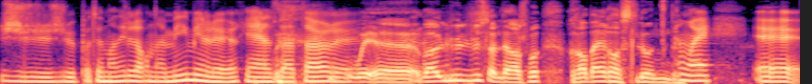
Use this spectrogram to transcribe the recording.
je, je vais pas te demander de le renommer, mais le réalisateur. euh, Oui, euh, ben, lui, lui, ça me dérange pas. Robert Oslund. Ouais. euh,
